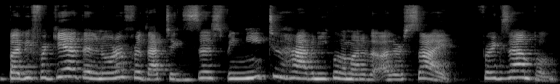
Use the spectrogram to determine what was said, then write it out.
But we forget that in order for that to exist, we need to have an equal amount of the other side. For example,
